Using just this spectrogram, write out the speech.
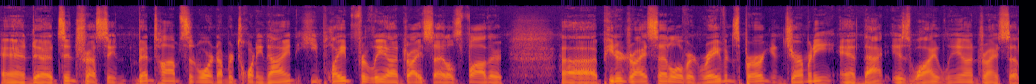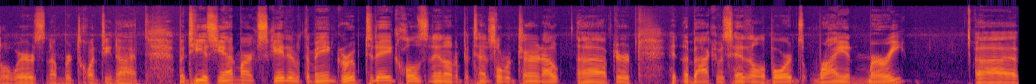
And uh, it's interesting. Ben Thompson wore number 29. He played for Leon Draisaitl's father uh, Peter Draisaitl over in Ravensburg in Germany, and that is why Leon Draisaitl wears number 29. Matthias Janmark skated with the main group today, closing in on a potential return out uh, after hitting the back of his head on the boards. Ryan Murray. Uh,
